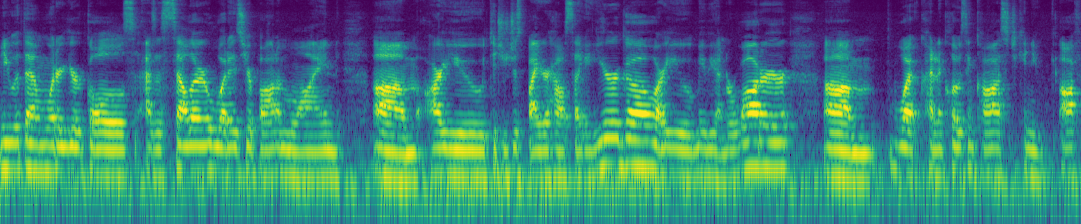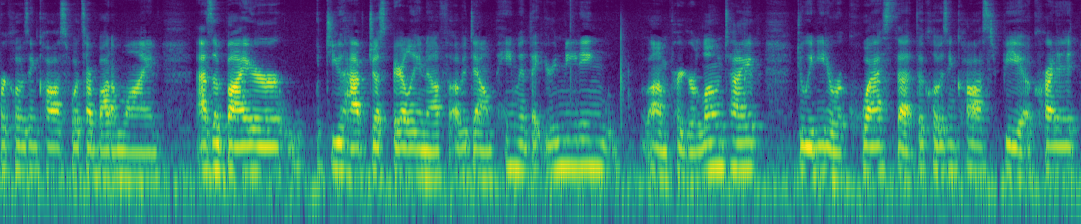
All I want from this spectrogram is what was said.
meet with them. What are your goals as a seller? What is your bottom line? Um, are you did you just buy your house like a year ago? Are you maybe underwater? Um, what kind of closing cost can you offer closing costs? What's our bottom line? As a buyer do you have just barely enough of a down payment that you're needing um, per your loan type? Do we need to request that the closing cost be a credit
